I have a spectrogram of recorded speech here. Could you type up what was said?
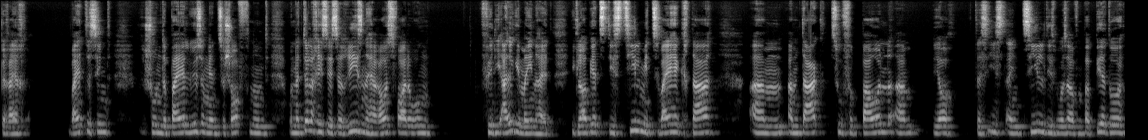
Bereich weiter sind, schon dabei, Lösungen zu schaffen. Und, und natürlich ist es eine Riesenherausforderung für die Allgemeinheit. Ich glaube jetzt, das Ziel mit zwei Hektar ähm, am Tag zu verbauen, ähm, ja, das ist ein Ziel, das was auf dem Papier da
